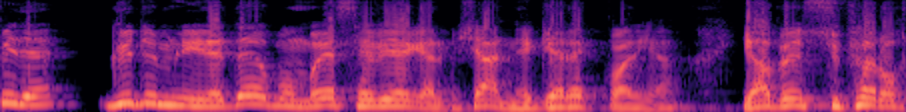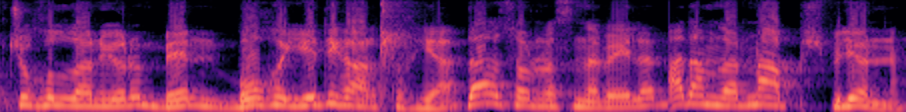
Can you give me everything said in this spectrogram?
Bir de güdümlüğüne dev bombaya seviye gelmiş. Ya ne gerek var ya. Ya ben süper okçu kullanıyorum. Ben boku yedik artık ya. Daha sonrasında beyler adamlar ne yapmış biliyor musun?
